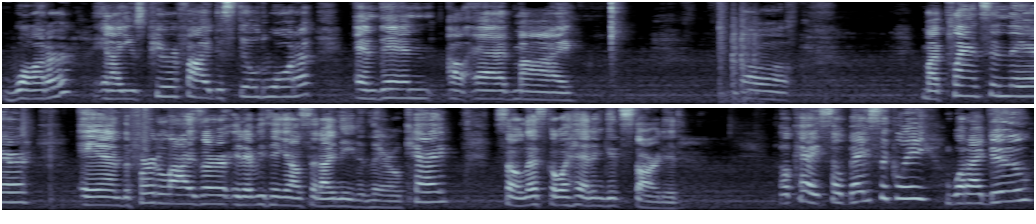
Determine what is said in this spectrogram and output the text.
water. And I use purified distilled water. And then I'll add my... Uh, my plants in there and the fertilizer and everything else that I need in there, okay? So let's go ahead and get started. Okay, so basically what I do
